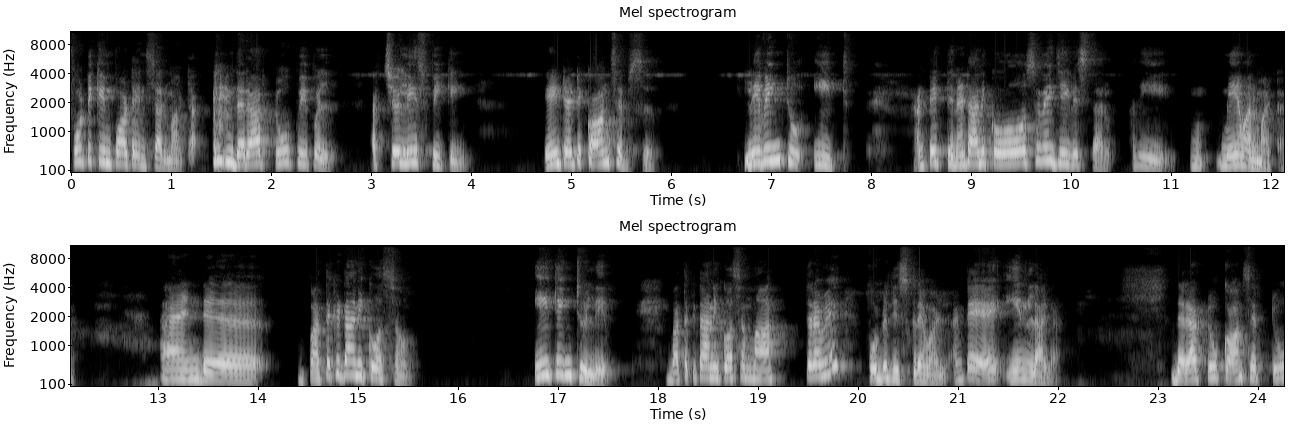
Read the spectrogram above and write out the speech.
ఫుడ్కి ఇంపార్టెన్స్ అనమాట there are two people actually speaking ఏంటంటే కాన్సెప్ట్స్ లివింగ్ టు ఈట్ అంటే తినడాని కోసమే జీవిస్తారు. అది మేమనమాట. అండ్ uh, బతకడాని కోసం ఈటింగ్ టు లివ్ బతకటాని కోసం మాత్రమే ఫుడ్ తీసుకునేవాళ్ళు. అంటే ఈయనలాగా. There are two concept two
